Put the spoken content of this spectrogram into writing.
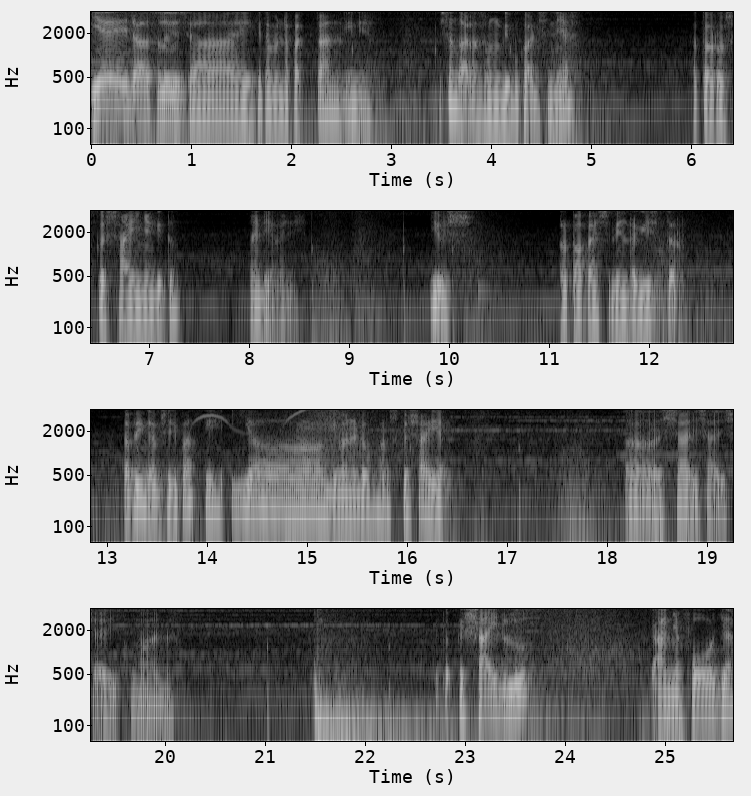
Yeay, udah selesai. Kita mendapatkan ini. Bisa nggak langsung dibuka di sini ya? Atau harus ke sign-nya gitu? Nah dia ini. Use. Alpaca has been registered. Tapi nggak bisa dipakai. Iya, gimana dong? Harus ke saya. Uh, shy, shy, shy. Ke mana? Kita ke shy dulu Anya Foja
